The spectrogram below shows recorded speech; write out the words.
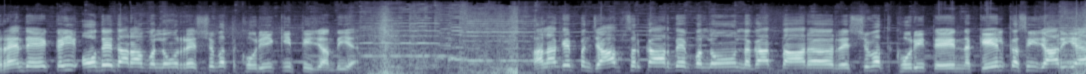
ਰਹਿੰਦੇ ਕਈ ਅਹੁਦੇਦਾਰਾਂ ਵੱਲੋਂ ਰਿਸ਼ਵਤਖੋਰੀ ਕੀਤੀ ਜਾਂਦੀ ਹੈ। ਹਾਲਾਂਕਿ ਪੰਜਾਬ ਸਰਕਾਰ ਦੇ ਵੱਲੋਂ ਲਗਾਤਾਰ ਰਿਸ਼ਵਤਖੋਰੀ ਤੇ ਨਕੇਲ ਕਸੀ ਜਾ ਰਹੀ ਹੈ।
